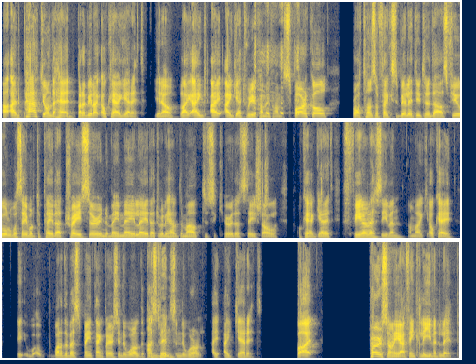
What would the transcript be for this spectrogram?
I'd pat you on the head, but I'd be like, okay, I get it. You know, like I I, I get where you're coming from. Sparkle brought tons of flexibility to the Dallas Fuel, was able to play that tracer in the May Melee that really helped them out to secure that stage shuttle. Okay, I get it. Fearless, even. I'm like, okay, one of the best main tank players in the world, the best Unbin. wins in the world. I, I get it. But personally, I think Leave and Lip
